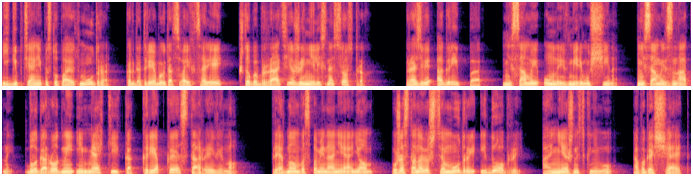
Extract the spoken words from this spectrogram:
Египтяне поступают мудро, когда требуют от своих царей, чтобы братья женились на сестрах. Разве Агриппа не самый умный в мире мужчина, не самый знатный, благородный и мягкий, как крепкое старое вино? При одном воспоминании о нем уже становишься мудрый и добрый, а нежность к нему обогащает.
